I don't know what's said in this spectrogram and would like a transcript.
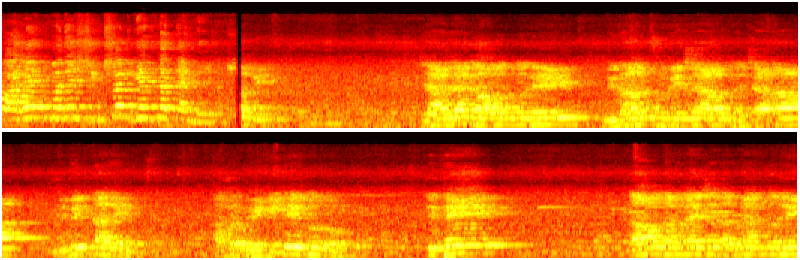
कॉलेजमध्ये शिक्षण घेतलं त्यांनी. ज्या ज्या गावांमध्ये विधानसभेच्या प्रचारा निमित्ताने आपण भेटी देत होतो तिथे गाव दरम्यानच्या दरम्यानमध्ये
